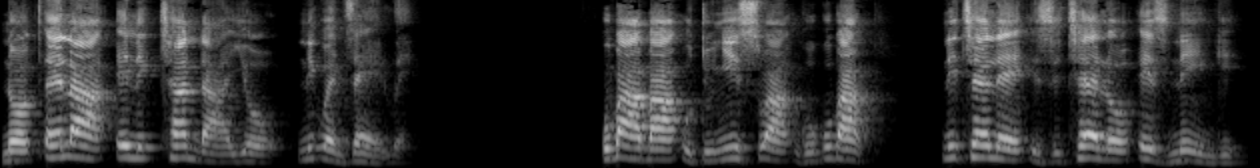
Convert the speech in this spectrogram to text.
nocela enikuthandayo nikwenzelwe. Ubaba udunyiswa ngokuba nithele izithelo eziningi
